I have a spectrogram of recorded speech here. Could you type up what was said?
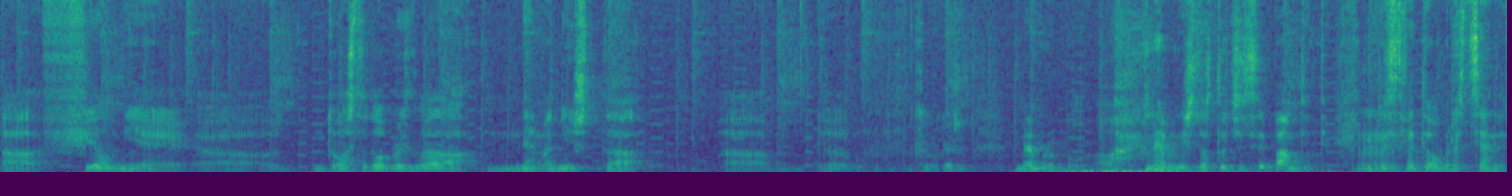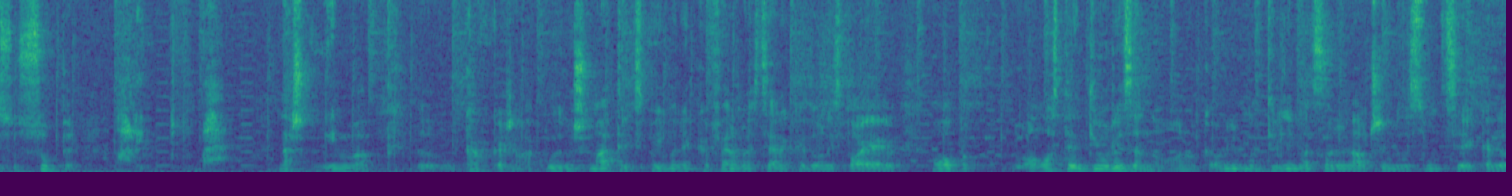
A, film je a, dosta dobro izgleda, nema ništa, a, a, kako kažem, memorable, nema ništa što će se pamtiti. Dakle, sve dobre scene su super, ali eh, Znaš, ima, kako kažem, ako uzmeš Matrix pa ima neka fenomena scena kada oni stoje, ovo pa ostaje ti urezano, ono, kao onim mantilima sa onim naučenima za sunce, kada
